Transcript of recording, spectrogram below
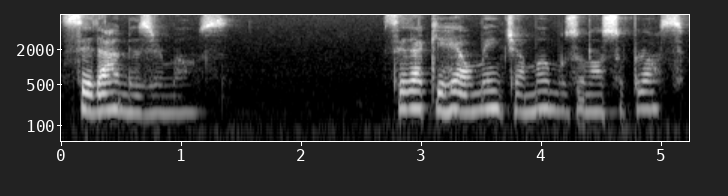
Será, meus irmãos? Será que realmente amamos o nosso próximo?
